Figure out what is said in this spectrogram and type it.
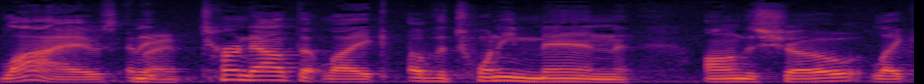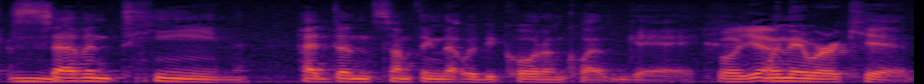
lives and Right. it turned out that like of the 20 men on the show like 17 had done something that would be quote unquote gay Well, yeah. when they were a kid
